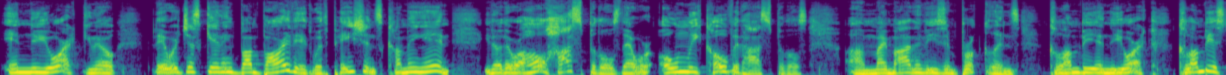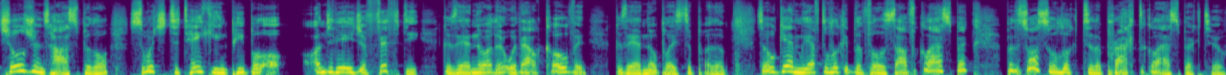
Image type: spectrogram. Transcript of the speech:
in New York, you know, they were just getting bombarded with patients coming in. You know, there were whole hospitals that were only COVID hospitals. Um, In Brooklyn's, Columbia in New York. Columbia's Children's Hospital switched to taking people under the age of 50 because they had no other without covid because they had no place to put them. So again we have to look at the philosophical aspect but it's also look to the practical aspect too.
